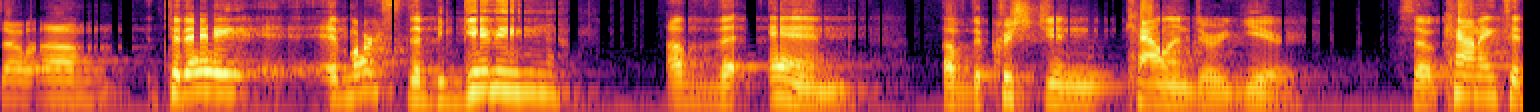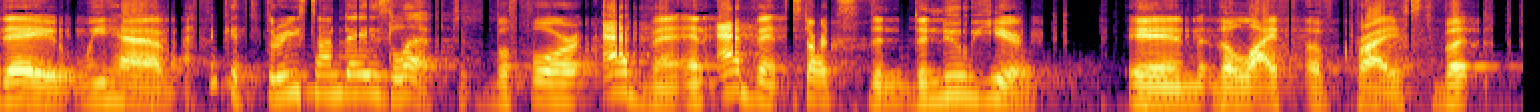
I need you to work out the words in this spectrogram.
So um, today it marks the beginning of the end of the Christian calendar year. So counting today, we have I think it's three Sundays left before Advent, and Advent starts the, the new year in the life of Christ. But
